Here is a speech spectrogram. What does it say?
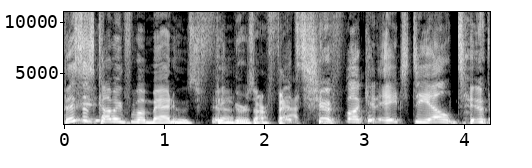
This is coming from a man whose fingers are fat. That's your fucking HDL, dude.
